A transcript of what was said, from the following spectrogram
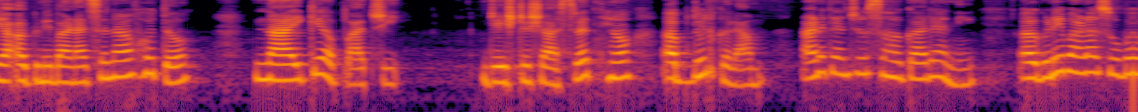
या अग्निबाणाचं नाव होतं नायके अपाची. ज्येष्ठ शास्त्रज्ञ अब्दुल कलाम आणि त्यांच्या सहकाऱ्यांनी अग्निबाणासोबत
